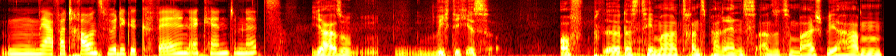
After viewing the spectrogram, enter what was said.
mm, ja, vertrauenswürdige Quellen erkennt im Netz? Ja, also wichtig ist oft äh, das Thema Transparenz. Also zum Beispiel haben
